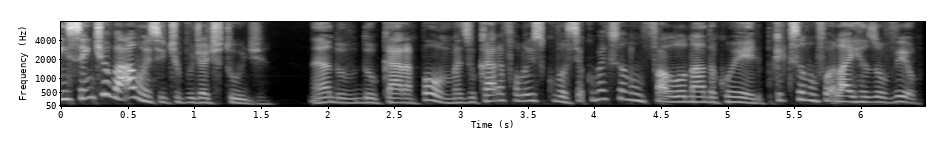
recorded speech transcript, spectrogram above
incentivavam esse tipo de atitude. Né, do, do cara, pô, mas o cara falou isso com você, como é que você não falou nada com ele? Por que, que você não foi lá e resolveu?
